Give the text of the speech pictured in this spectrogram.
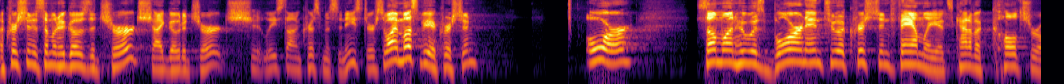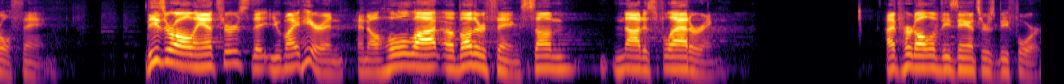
A Christian is someone who goes to church. I go to church, at least on Christmas and Easter, so I must be a Christian. Or someone who was born into a Christian family. It's kind of a cultural thing. These are all answers that you might hear, and, and a whole lot of other things, some not as flattering. I've heard all of these answers before.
